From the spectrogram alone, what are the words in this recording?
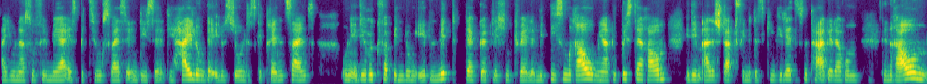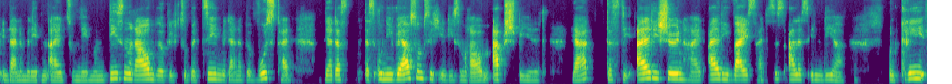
Ayuna so viel mehr ist, beziehungsweise in diese, die Heilung der Illusion des Getrenntseins und in die Rückverbindung eben mit der göttlichen Quelle, mit diesem Raum. Ja, du bist der Raum, in dem alles stattfindet. Es ging die letzten Tage darum, den Raum in deinem Leben einzunehmen und diesen Raum wirklich zu beziehen mit deiner Bewusstheit, ja, dass das Universum sich in diesem Raum abspielt. Ja, dass die all die Schönheit, all die Weisheit, das ist alles in dir. Und Kri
